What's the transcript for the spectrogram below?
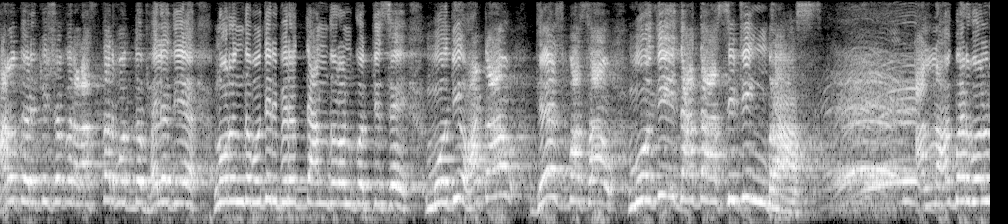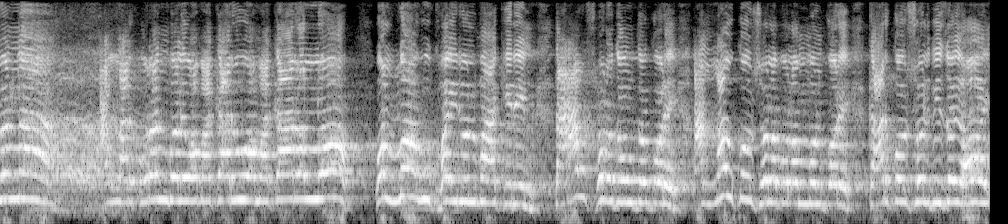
ভারতের কৃষকেরা রাস্তার মধ্যে ফেলে দিয়ে নরেন্দ্র মোদীর বিরুদ্ধে আন্দোলন করতেছে। মোদি হটাও, দেশ বাঁচাও, মোদি দাদা সিটিং বাস আল্লাহ আকবার বলবেন না? আল্লাহর কোরআন বলে অমাকারু অমাকার আল্লাহ আল্লাহু খৈরুল মাকিরিন। তারাও ষড়যন্ত্র করে আল্লাহ কৌশল অবলম্বন করে কার কৌশল বিজয় হয়?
